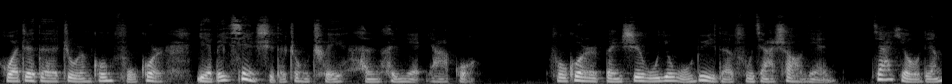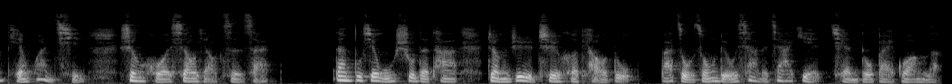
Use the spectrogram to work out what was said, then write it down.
活着的主人公福贵儿也被现实的重锤狠狠碾压过。福贵儿本是无忧无虑的富家少年，家有良田万顷，生活逍遥自在。但不学无术的他，整日吃喝嫖赌，把祖宗留下的家业全都败光了。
